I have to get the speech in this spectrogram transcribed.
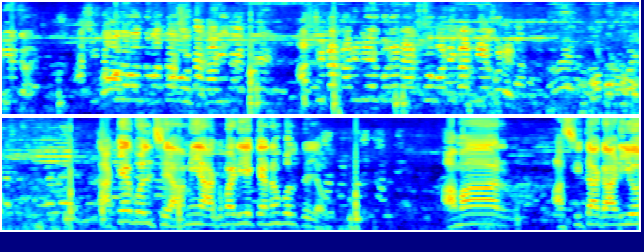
নিয়ে যায়। আশিটা গাড়ি নিয়ে ঘোরেন। আশিটা গাড়ি নিয়ে ঘোরেন একশো বডিগার্ড নিয়ে ঘোরেন। কাকে বলছে? আমি আগ বাড়িয়ে কেন বলতে যাব? আমার আশিটা গাড়িও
